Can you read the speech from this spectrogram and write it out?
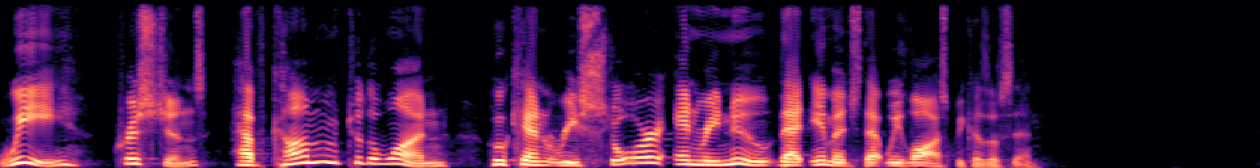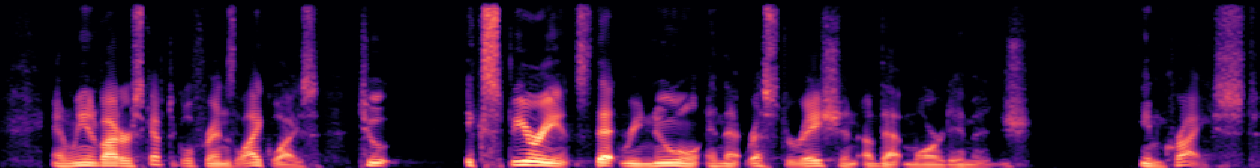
We, Christians, have come to the one who can restore and renew that image that we lost because of sin. And we invite our skeptical friends likewise to experience that renewal and that restoration of that marred image in Christ.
